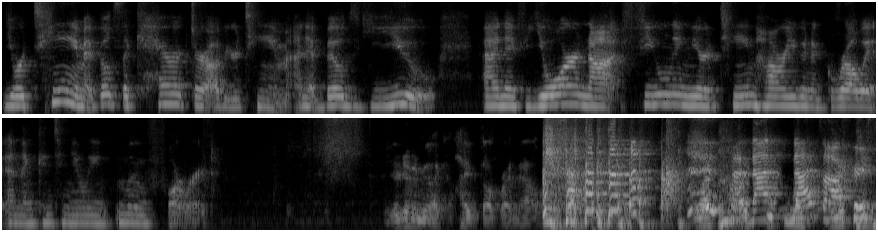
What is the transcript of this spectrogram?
your team, it builds the character of your team, and it builds you. And if you're not fueling your team, how are you going to grow it and then continually move forward? You're getting me like hyped up right now. that, that's ours.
